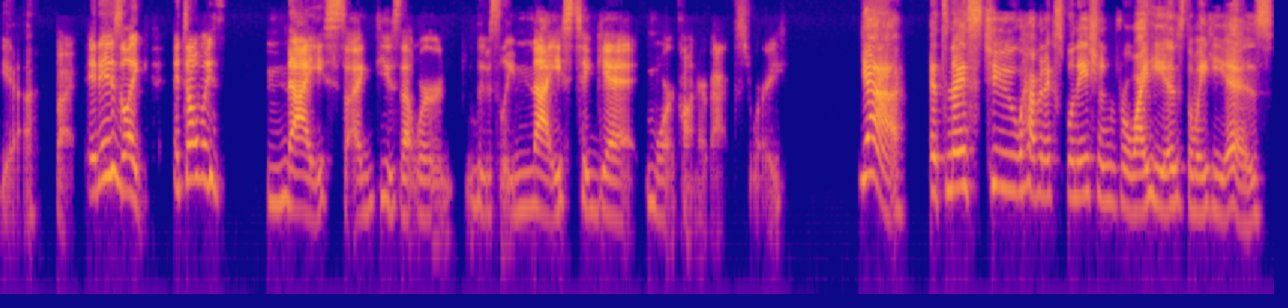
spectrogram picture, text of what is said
Yeah. But it is like it's always nice. I use that word loosely, nice to get more Connor backstory. Yeah. It's nice to have an explanation for why he is the way he is,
